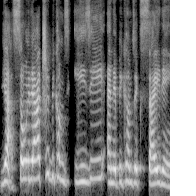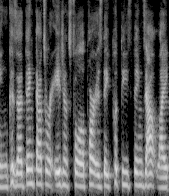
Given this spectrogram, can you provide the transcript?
Yeah, so it actually becomes easy and it becomes exciting because I think that's where agents fall apart is they put these things out like,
